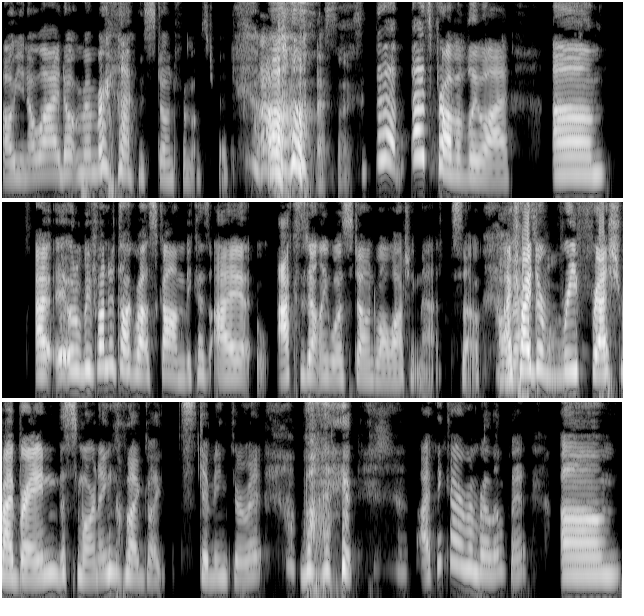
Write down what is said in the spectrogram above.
oh, you know why I don't remember? I was stoned for most of it. Oh, that's nice. that, that's probably why. Um, I, it'll be fun to talk about Scum because I accidentally was stoned while watching that. So Oh, I tried to fun. refresh my brain this morning, like like skimming through it, but I think I remember a little bit. Um,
